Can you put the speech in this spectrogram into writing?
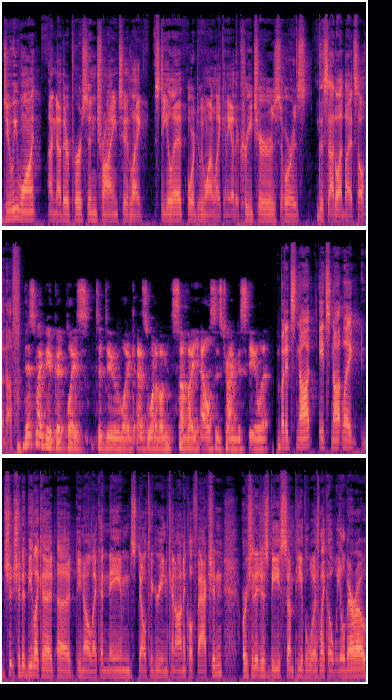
Do we want another person trying to like steal it, or do we want like any other creatures, or is the satellite by itself enough? This might be a good place to do, like, as one of them, somebody else is trying to steal it. But it's not. It's not like. Should, should it be like a, a you know like a named Delta Green canonical faction, or should it just be some people with like a wheelbarrow?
